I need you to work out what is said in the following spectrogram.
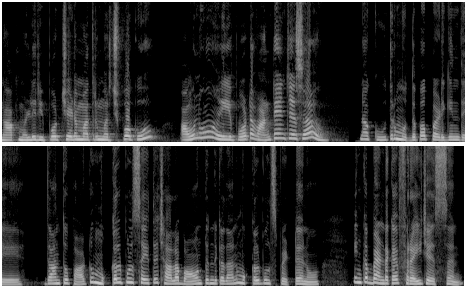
నాకు మళ్ళీ రిపోర్ట్ చేయడం మాత్రం మర్చిపోకు. అవును ఈ పూట వంట ఏం చేసావు నా కూతురు ముద్దపప్పు అడిగిందే. దాంతోపాటు ముక్కల పులుసు అయితే చాలా బాగుంటుంది కదా అని ముక్కల పులుసు పెట్టాను. ఇంకా బెండకాయ ఫ్రై చేస్తాను.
